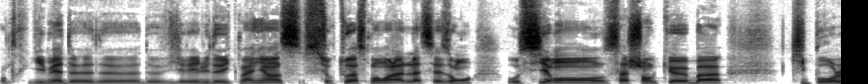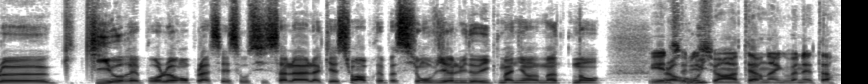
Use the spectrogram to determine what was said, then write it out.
entre guillemets, de, de- de virer Ludovic Magnin, surtout à ce moment-là de la saison, aussi en sachant que bah, qui, pour le, qui- aurait pour le remplacer C'est aussi ça la, la question après, parce que si on vire Ludovic Magnin maintenant, Il y a une Alors, oui. solution interne avec Vanetta.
